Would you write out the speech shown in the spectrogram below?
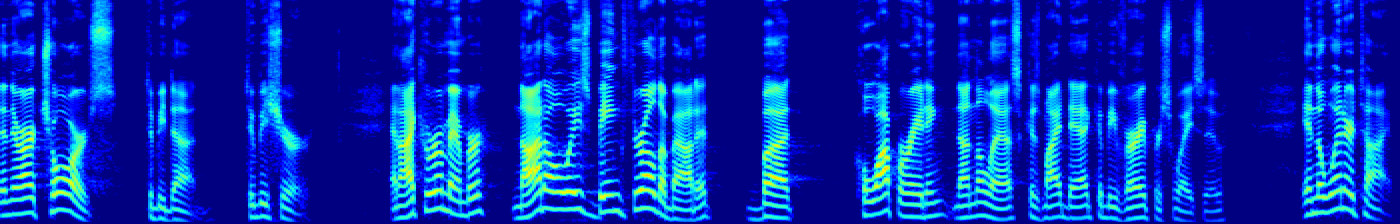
then there are chores to be done, to be sure. And I can remember not always being thrilled about it, but cooperating nonetheless, because my dad could be very persuasive. In the wintertime,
